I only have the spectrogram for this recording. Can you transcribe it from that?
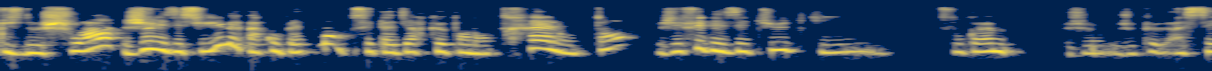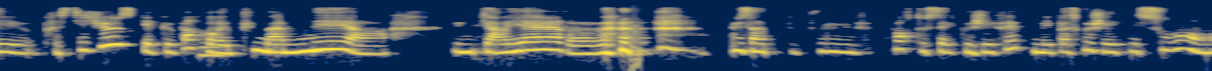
plus de choix. Je les ai suivis, mais pas complètement. C'est-à-dire que pendant très longtemps, j'ai fait des études qui sont quand même, je, peux, assez prestigieuses, quelque part, qui auraient pu m'amener à une carrière euh, plus, plus forte, celle que j'ai faite, mais parce que j'ai été souvent en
